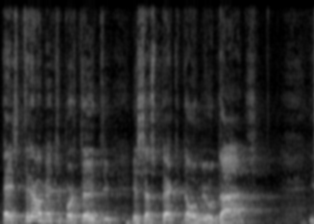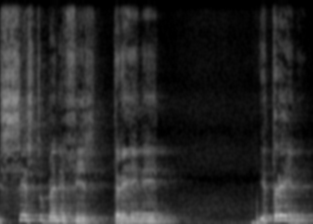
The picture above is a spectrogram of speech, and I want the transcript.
É extremamente importante esse aspecto da humildade. E sexto benefício: treine e treine.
